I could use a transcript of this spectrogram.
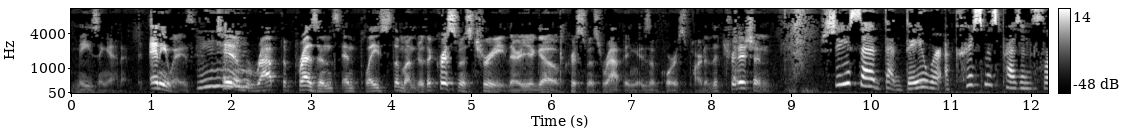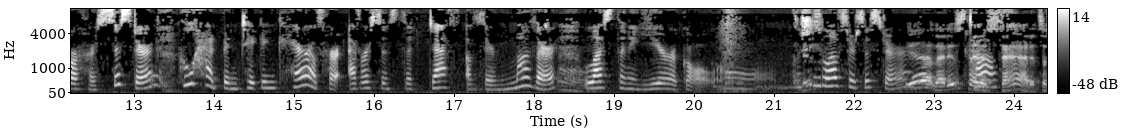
amazing at it. Anyways, Tim wrapped the presents and placed them under the Christmas tree. There you go. Christmas wrapping is, of course, part of the tradition. She said that they were a Christmas present for her sister, who had been taking care of her ever since the death of their mother oh. less than a year ago. Oh. She loves her sister. Yeah, that is kind of sad. It's a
